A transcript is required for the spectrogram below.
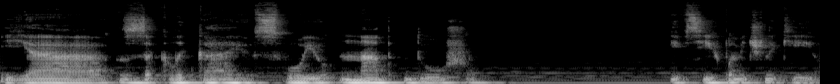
Я закликаю свою наддушу і всіх помічників,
